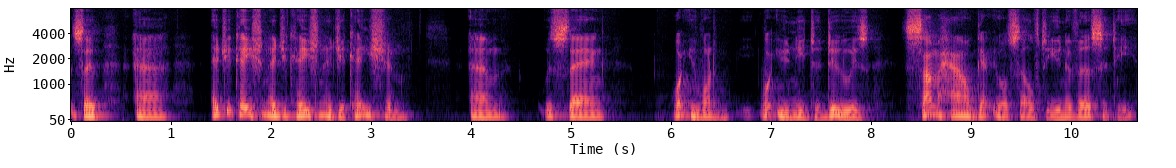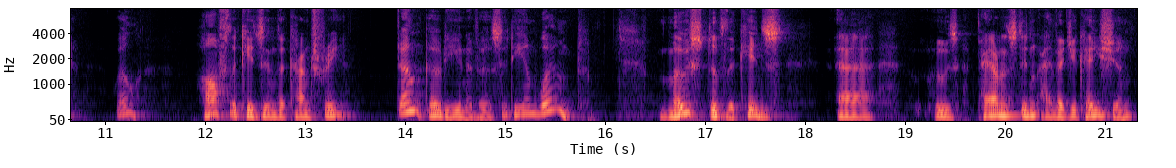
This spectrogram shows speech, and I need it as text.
so, uh, education, education, education um, was saying what you want to, what you need to do is somehow get yourself to university. Well, half the kids in the country don't go to university and won't. Most of the kids uh, whose parents didn't have education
